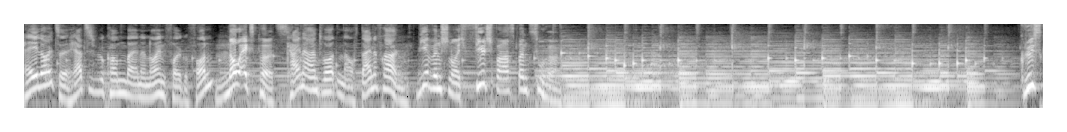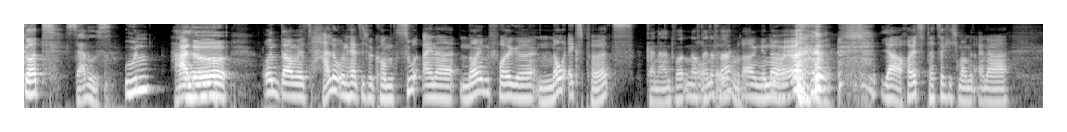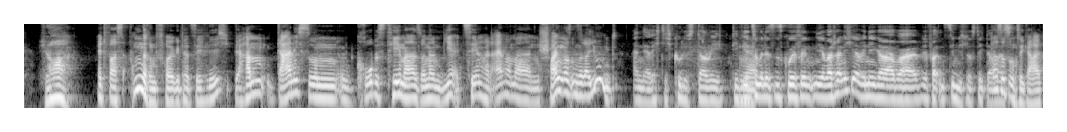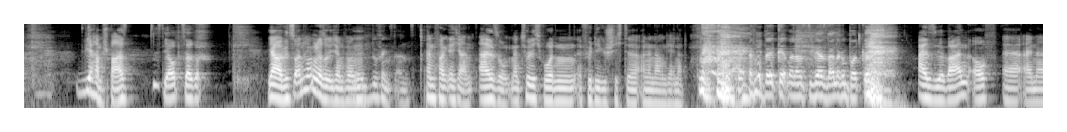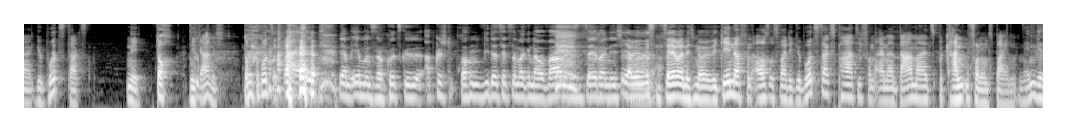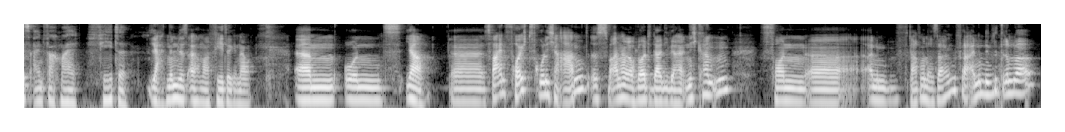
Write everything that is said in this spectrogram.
Hey Leute, herzlich willkommen bei einer neuen Folge von No Experts. Keine Antworten auf deine Fragen. Wir wünschen euch viel Spaß beim Zuhören. Grüß Gott Servus. und Hallo. Und damit hallo und herzlich willkommen zu einer neuen Folge No Experts. Keine Antworten auf, deine Auf Fragen. genau, ja. ja, heute tatsächlich mal mit einer, ja, etwas anderen Folge tatsächlich. Wir haben gar nicht so ein grobes Thema, sondern wir erzählen heute einfach mal einen Schwank aus unserer Jugend. Eine richtig coole Story, die wir Ja. zumindest cool finden. Ihr wahrscheinlich eher weniger, aber wir fanden es ziemlich lustig damals. Das ist uns egal. Wir haben Spaß. Das ist die Hauptsache. Ja, willst du anfangen oder soll ich anfangen? Du fängst an. Dann fange ich an. Also, natürlich wurden für die Geschichte alle Namen geändert. Das kennt man aus diversen anderen Podcasts. Also, wir waren auf äh, einer Geburtstags... Nee, doch, nee, gar nicht. Doch, Geburtstag. wir haben eben uns noch kurz ge- abgesprochen, wie das jetzt nochmal genau war. Wir wissen es selber nicht. ja, wir wissen es selber nicht mehr. aber Wir gehen davon aus, es war die Geburtstagsparty von einer damals Bekannten von uns beiden. Nennen wir es einfach mal Fete. Ja, nennen wir es einfach mal Fete, genau. Ähm, und ja, äh, es war ein feuchtfröhlicher Abend. Es waren halt auch Leute da, die wir halt nicht kannten. Von äh, einem, darf man das sagen, Verein, in dem sie drin war?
